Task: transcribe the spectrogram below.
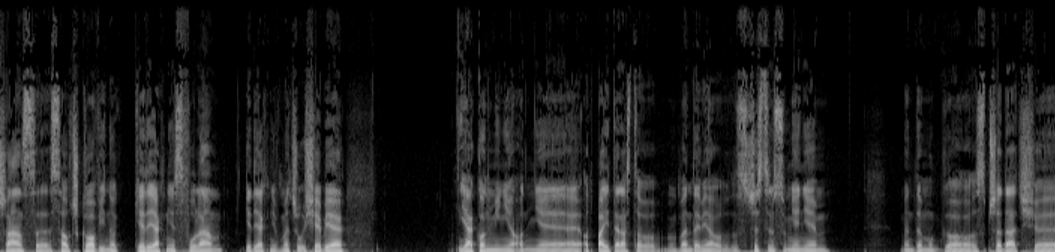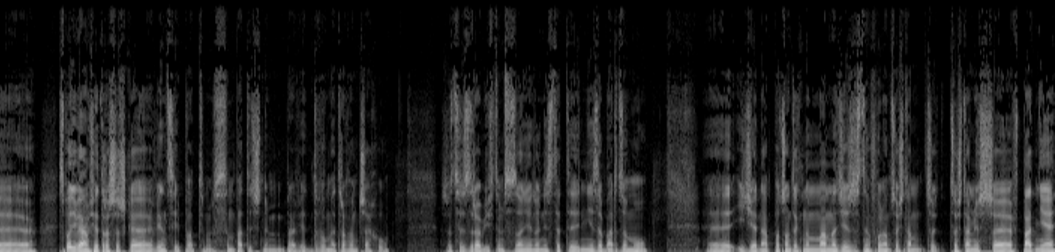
szansę Sauczkowi, no kiedy jak nie z Fulham, kiedy jak nie w meczu u siebie, jak on mi nie, nie odpali teraz, to będę miał z czystym sumieniem, będę mógł go sprzedać. E, spodziewałem się troszeczkę więcej po tym sympatycznym, prawie dwumetrowym Czechu, że coś zrobi w tym sezonie. No niestety nie za bardzo mu e, idzie na początek. No mam nadzieję, że z tym Fulham coś tam, coś tam jeszcze wpadnie.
